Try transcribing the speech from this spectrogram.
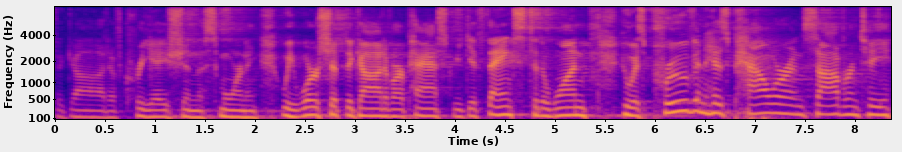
the God of creation this morning. We worship the God of our past. We give thanks to the one who has proven his power and sovereignty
